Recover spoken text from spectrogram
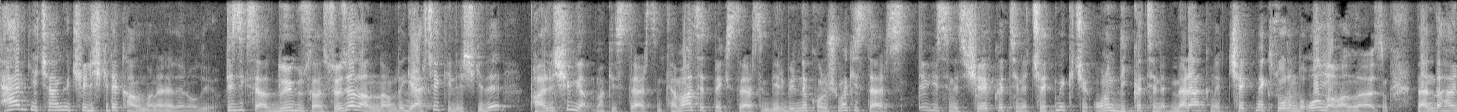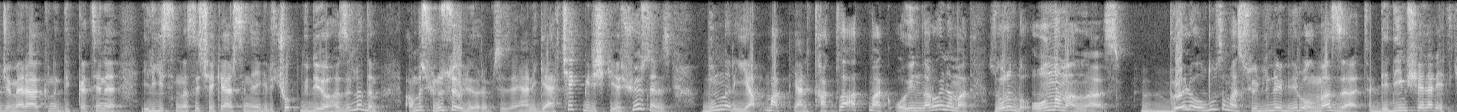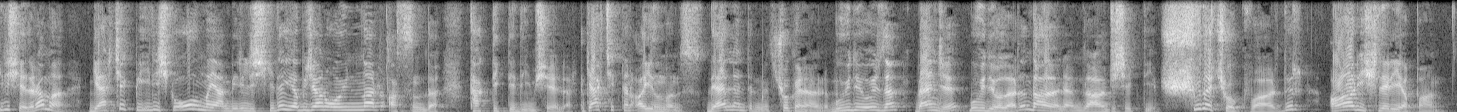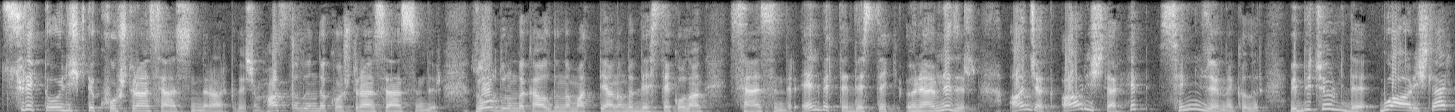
her geçen gün çelişkide kalmana neden oluyor. Fiziksel, duygusal, sözel anlamda gerçek ilişkide paylaşım yapmak istersin, temas etmek istersin, birbirine konuşmak istersin. Sevgisini, şefkatini çekmek için onun dikkatini, merakını çekmek zorunda olmaman lazım. Ben daha önce merakını, dikkatini, ilgisini nasıl çekersin ile ilgili çok video hazırladım. Ama şunu söylüyorum size. Yani gerçek bir ilişki yaşıyorsanız bunları yapmak, yani takla atmak, oyunlar oynamak zorunda olmaman lazım. Böyle olduğu zaman sürdürülebilir olmaz zaten. Dediğim şeyler etkili şeyler ama gerçek bir ilişki olmayan bir ilişkide yapacağın oyunlar aslında taktik dediğim şeyler. Gerçekten ayılmanız, değerlendirmeniz çok önemli. Bu video o yüzden bence bu videolardan daha önemli. Daha önce çektiğim. Şu da çok vardır ağır işleri yapan, sürekli o ilişkide koşturan sensindir arkadaşım. Hastalığında koşturan sensindir. Zor durumda kaldığında maddi anlamda destek olan sensindir. Elbette destek önemlidir. Ancak ağır işler hep senin üzerine kalır ve bir türlü de bu ağır işler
